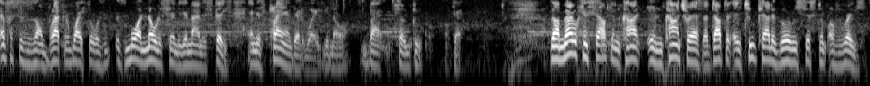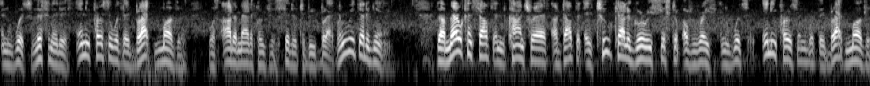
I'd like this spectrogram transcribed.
emphasis is on black and white, so it's, it's more noticed in the United States, and it's planned that way, you know, by certain people. Okay. The American South, in, con- in contrast, adopted a two category system of race in which, listen to this, any person with a black mother was automatically considered to be black. Let me read that again. The American South, in contrast, adopted a two category system of race in which any person with a black mother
